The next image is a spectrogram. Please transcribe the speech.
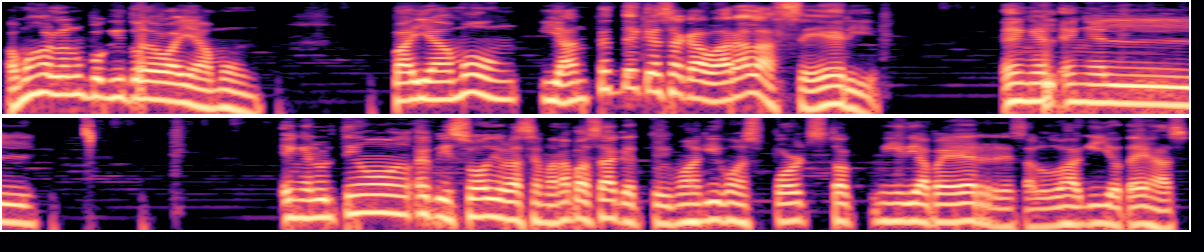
Vamos a hablar un poquito de Bayamón. Bayamón, y antes de que se acabara la serie, en el, en el, en el último episodio, la semana pasada, que estuvimos aquí con Sports Talk Media PR, saludos a Guillo, Texas.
